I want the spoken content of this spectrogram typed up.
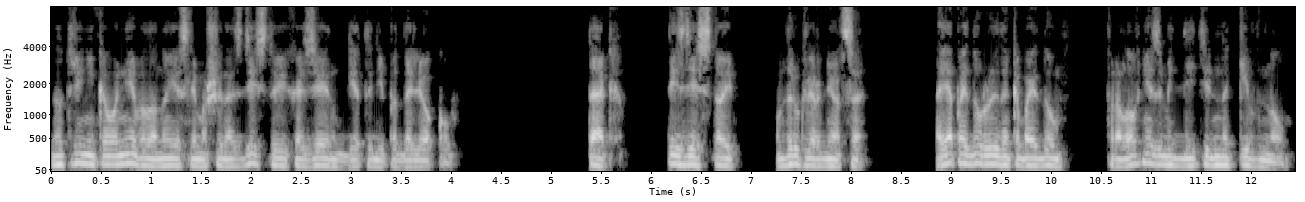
Внутри никого не было, но если машина здесь, то и хозяин где-то неподалеку. — Так, ты здесь стой, вдруг вернется. А я пойду рынок обойду. Фролов незамедлительно кивнул.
